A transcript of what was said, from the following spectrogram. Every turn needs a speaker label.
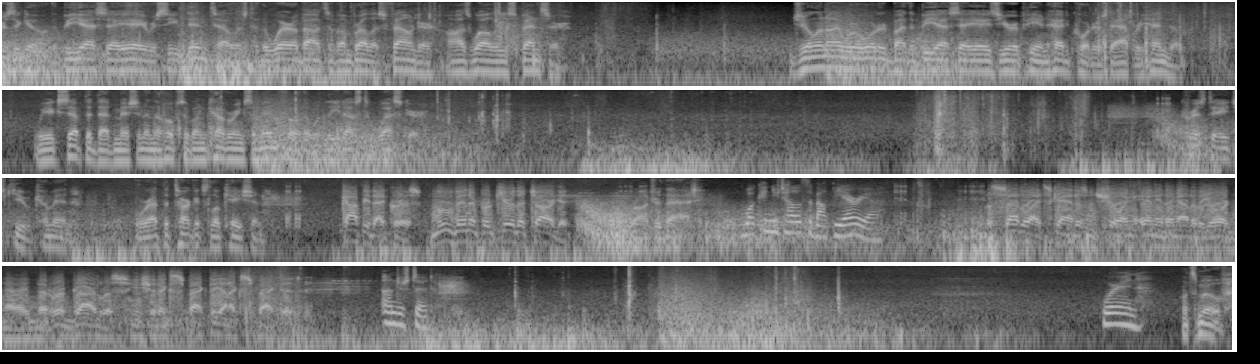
Speaker 1: years ago, the BSAA received intel as to the whereabouts of Umbrella's founder, Oswell E. Spencer. Jill and I were ordered by the BSAA's European headquarters to apprehend him. We accepted that mission in the hopes of uncovering some info that would lead us to Wesker. Chris to HQ, come in. We're at the target's location.
Speaker 2: Copy that, Chris. Move in and procure the target.
Speaker 1: Roger that.
Speaker 3: What can you tell us about the area?
Speaker 2: The satellite scan isn't showing anything out of the ordinary, but regardless, you should expect the unexpected.
Speaker 3: Understood. We're in.
Speaker 1: Let's move.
